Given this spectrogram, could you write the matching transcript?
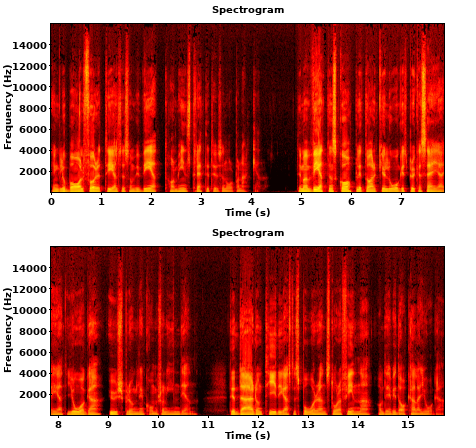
En global företeelse som vi vet har minst 30 000 år på nacken. Det man vetenskapligt och arkeologiskt brukar säga är att yoga ursprungligen kommer från Indien. Det är där de tidigaste spåren står att finna av det vi idag kallar yoga.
